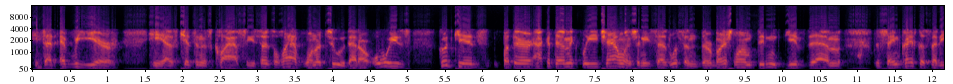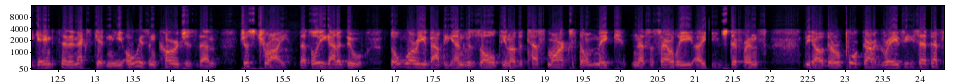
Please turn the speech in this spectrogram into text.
He said every year he has kids in his class. He says he'll have one or two that are always good kids, but they're academically challenged. And he said, listen, the Rebbe Shalom didn't give them the same kaichas that he gave to the next kid, and he always encourages them. Just try. That's all you got to do. Don't worry about the end result. You know, the test marks don't make necessarily a huge difference. You know, the report card grades. He said that's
